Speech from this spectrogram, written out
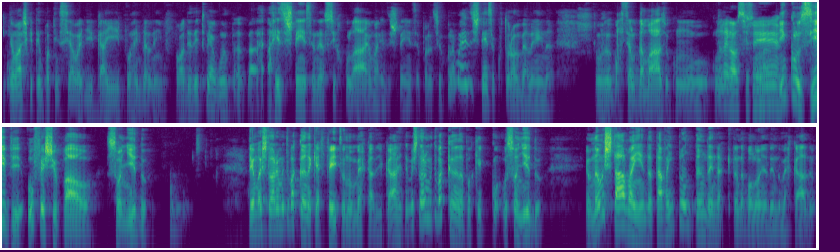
Então eu acho que tem um potencial ali cair, porra, em Belém, foda. E daí tu vê algum, a, a resistência, né? Circular é uma resistência, por exemplo. Circular é uma resistência cultural em Belém, né? O Marcelo Damasio com, o- com legal circular. Sim. Inclusive, o festival Sonido tem uma história muito bacana que é feito no mercado de carne. Tem uma história muito bacana, porque o Sonido, eu não estava ainda, eu estava implantando ainda a quitanda Bolonha dentro do mercado.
